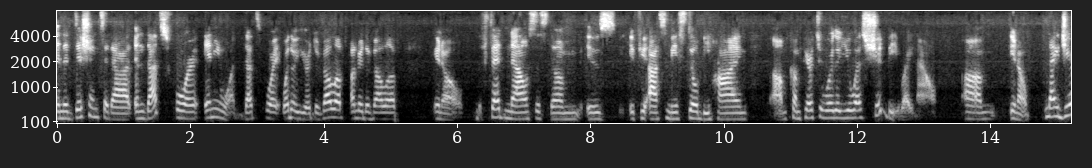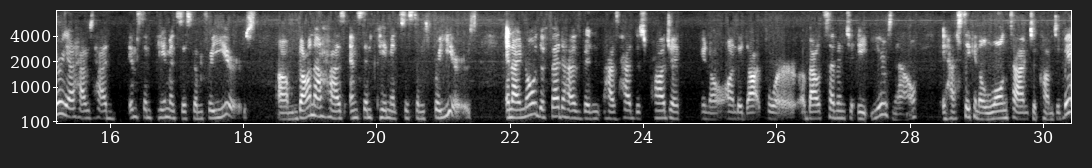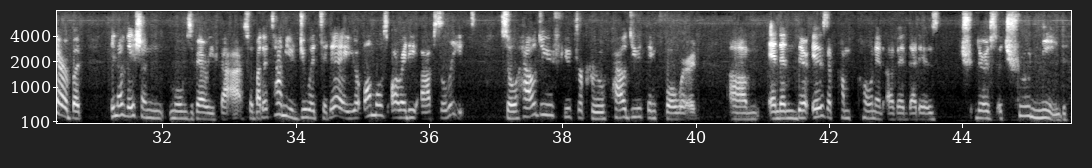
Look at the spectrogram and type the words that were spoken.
In addition to that, and that's for anyone. That's for whether you're developed, underdeveloped, you know, the FedNow system is, if you ask me, still behind um, compared to where the US should be right now. Um, you know, Nigeria has had instant payment system for years. Um, Ghana has instant payment systems for years. And I know the Fed has been has had this project, you know, on the dot for about seven to eight years now. It has taken a long time to come to bear, but innovation moves very fast. So by the time you do it today, you're almost already obsolete. So how do you future proof? How do you think forward? Um, and then there is a component of it that is tr- there's a true need,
